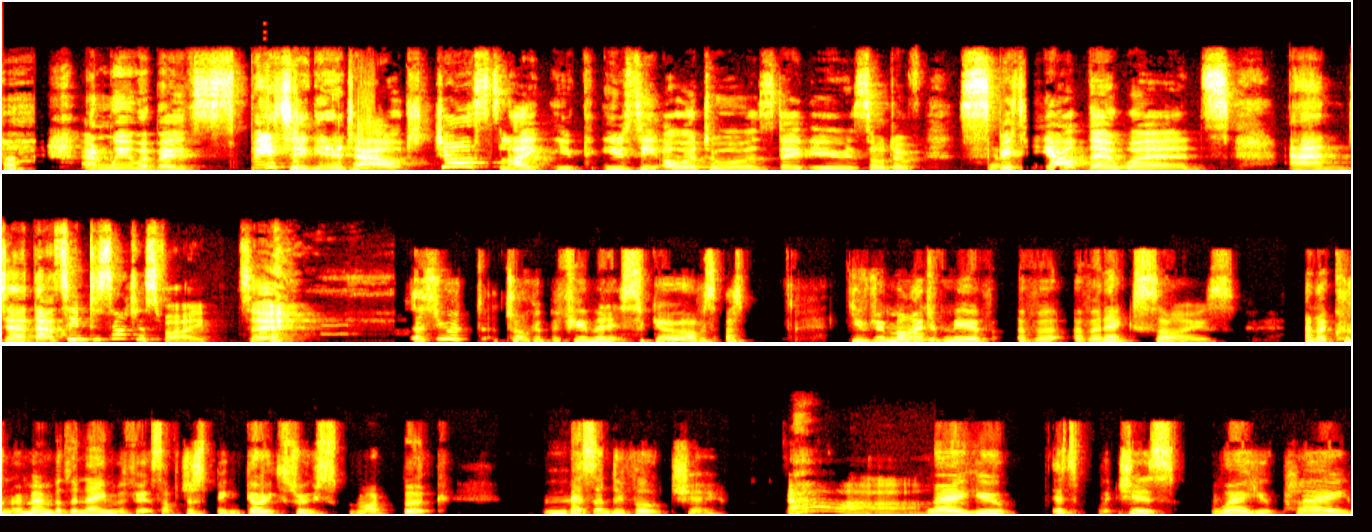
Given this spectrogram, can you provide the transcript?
and we were both spitting it out, just like you, you see orators, don't you? Sort of spitting out their words. And uh, that seemed to satisfy. So, as you were talking a few minutes ago, I was, I was you've reminded me of, of, a, of an exercise, and I couldn't remember the name of it. So I've just been going through my book messa di voce. Ah. Where you it's which is where you play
